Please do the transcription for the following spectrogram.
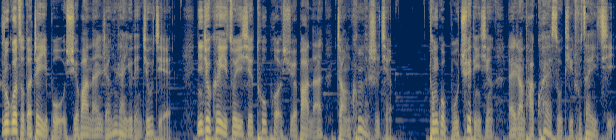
如果走到这一步，学霸男仍然有点纠结，你就可以做一些突破学霸男掌控的事情，通过不确定性来让他快速提出在一起。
